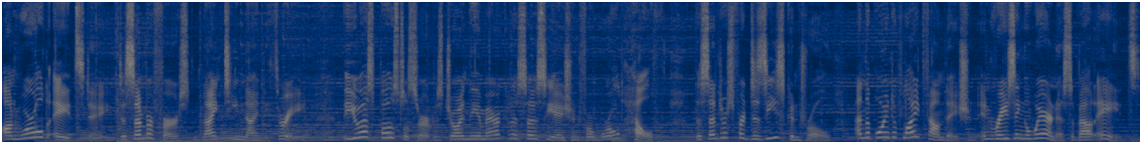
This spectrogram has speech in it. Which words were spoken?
On World AIDS Day, December 1st, 1993, The U.S. Postal Service joined the American Association for World Health, the Centers for Disease Control, and the Point of Light Foundation in raising awareness about AIDS.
